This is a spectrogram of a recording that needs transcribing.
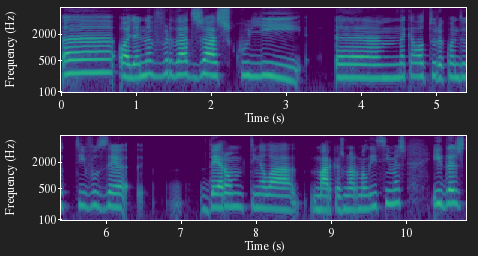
Ah, olha, na verdade já escolhi naquela altura quando eu tive o Zé deram-me, tinha lá marcas normalíssimas e das-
